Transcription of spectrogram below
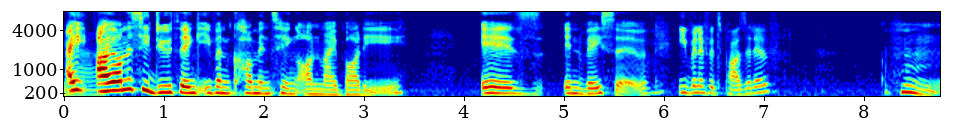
I I honestly do think even commenting on my body is invasive. even if it's positive. Hmm.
